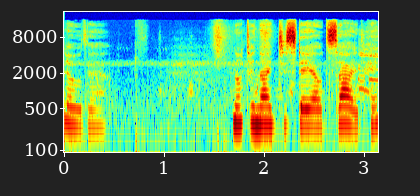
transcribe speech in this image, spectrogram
Hello there. Not a night to stay outside, hey?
